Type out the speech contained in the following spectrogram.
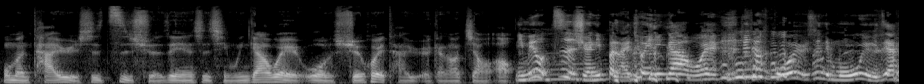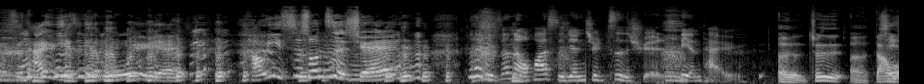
我们台语是自学这件事情，我应该为我学会台语而感到骄傲。你没有自学，你本来就应该要会，就像国语是你的母语这样子，台语也是你的母语耶。好意思说自学，那你真的有花时间去自学练台语？呃，就是呃，当我心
